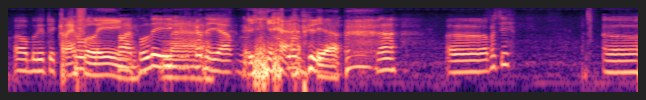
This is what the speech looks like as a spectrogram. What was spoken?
Eh, eh, beli tiket tuh- traveling. traveling Nah. gitu kan ya. Iya, iya. Nah, eh, apa sih? Eh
